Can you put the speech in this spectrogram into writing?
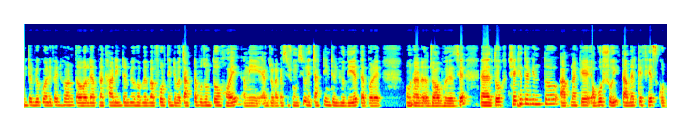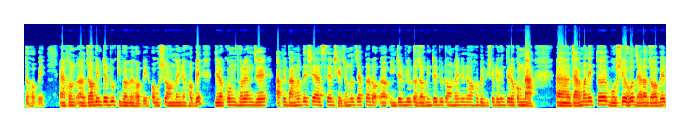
ইন্টারভিউ কোয়ালিফাইড হন, তাহলে আপনার থার্ড ইন্টারভিউ হবে বা ফোর্থ ইন্টারভিউ চারটা পর্যন্ত হয়। আমি একজনের কাছে শুনছি, উনি চারটি ইন্টারভিউ দিয়ে তারপরে ওনার জব হয়েছে। তো সেক্ষেত্রে কিন্তু আপনাকে অবশ্যই তাদেরকে ফেস করতে হবে। এখন জব ইন্টারভিউ কীভাবে হবে? অবশ্যই অনলাইনে হবে। যেরকম ধরেন যে, আপনি বাংলাদেশে আছেন, সেজন্য যে আপনার ইন্টারভিউটা জব ইন্টারভিউটা অনলাইনে নেওয়া হবে বিষয়টা কিন্তু এরকম না। জার্মানিতে বসেও যারা জবের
